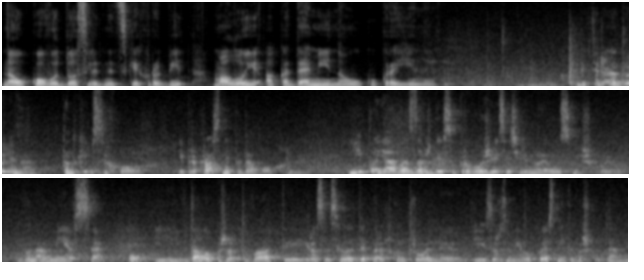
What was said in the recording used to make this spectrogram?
науково-дослідницьких робіт Малої академії наук України. Вікторія Анатоліївна тонкий психолог і прекрасний педагог. Її поява завжди супроводжується чарівною усмішкою. Вона вміє все. І вдало пожартувати, і розвеселити перед контрольною, і зрозуміло пояснити важку тему.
